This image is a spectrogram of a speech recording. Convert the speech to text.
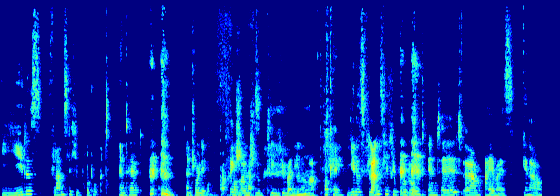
jedes pflanzliche Produkt enthält. Entschuldigung, grad Trink mal einen Schluck Tee, ich übernehme Mhm. mal. Okay. Jedes pflanzliche Produkt enthält ähm, Eiweiß. Genau.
